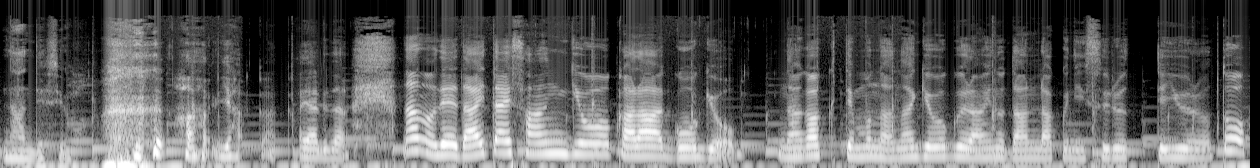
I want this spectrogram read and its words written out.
なんですよ。いや、やるなら。なので、だいたい3行から5行、長くても7行ぐらいの段落にするっていうのと、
